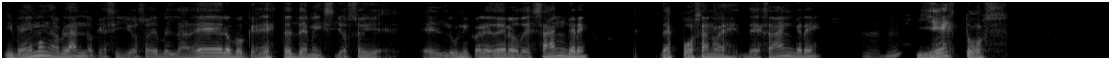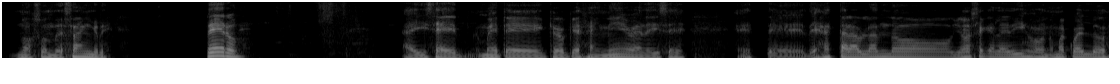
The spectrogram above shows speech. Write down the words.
Y Vaemon hablando que si yo soy el verdadero, porque este es de mis, yo soy el único heredero de sangre, la esposa no es de sangre, y estos no son de sangre. Pero ahí se mete, creo que Rhaenyra le dice, este, deja estar hablando, yo no sé qué le dijo, no me acuerdo.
